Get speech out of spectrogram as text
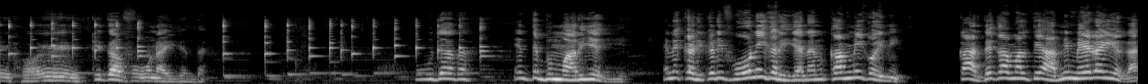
ਹੀ ਹਾਏ ਕਿਦਾ ਫੋਨ ਆਈ ਜਾਂਦਾ? ਪੂਜਾ ਦਾ, ਇਹਨ ਤੇ ਬਿਮਾਰੀ ਹੈਗੀ ਹੈ। ਇਹਨੇ ਘੜੀ ਘੜੀ ਫੋਨ ਹੀ ਕਰੀ ਜਾਣਾ, ਇਹਨੂੰ ਕੰਮ ਹੀ ਕੋਈ ਨਹੀਂ। ਘਰ ਦੇ ਕੰਮ ਵੱਲ ਧਿਆਨ ਨਹੀਂ, ਮੇਰਾ ਹੀ ਹੈਗਾ।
